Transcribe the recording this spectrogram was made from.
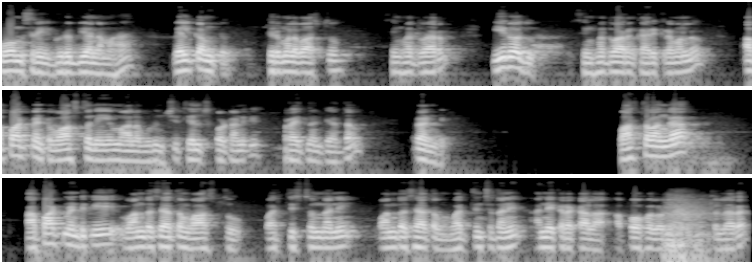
ఓం శ్రీ గురుభ్యో నమ. వెల్కమ్ టు తిరుమల వాస్తు సింహద్వారం. ఈరోజు సింహద్వారం కార్యక్రమంలో అపార్ట్మెంట్ వాస్తు నియమాల గురించి తెలుసుకోవడానికి ప్రయత్నం చేద్దాం. రండి. వాస్తవంగా అపార్ట్మెంట్కి వంద శాతం వాస్తు వర్తిస్తుందని వంద శాతం వర్తించదని అనేక రకాల అపోహలు ఉన్నాయి మిత్రులారా.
